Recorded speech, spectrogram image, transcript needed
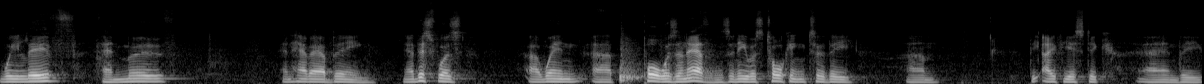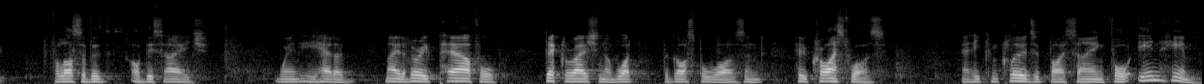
we live and move and have our being. Now, this was uh, when uh, Paul was in Athens and he was talking to the, um, the atheistic and the philosophers of this age when he had a, made a very powerful declaration of what the gospel was and who Christ was. And he concludes it by saying, For in him,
